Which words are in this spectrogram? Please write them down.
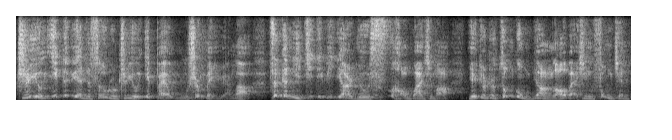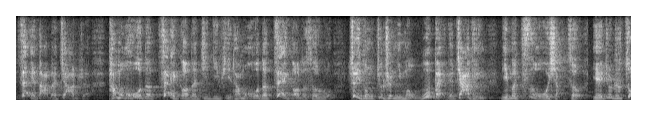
只有一个月的收入只有一百五十美元啊，这跟你 GDP 第二有丝毫关系吗？也就是中共让老百姓奉献再大的价值，他们获得再高的 GDP，他们获得再高的收入，最终就是你们五百个家庭你们自我享受，也就是中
